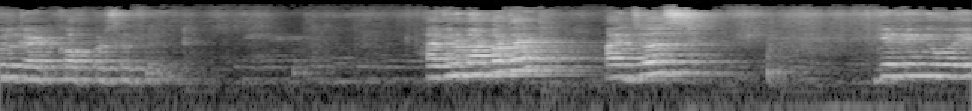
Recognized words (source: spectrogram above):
विल गेट कॉपर सल्फेट हैव यू रिमेंबर दैट आई जस्ट giving you a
